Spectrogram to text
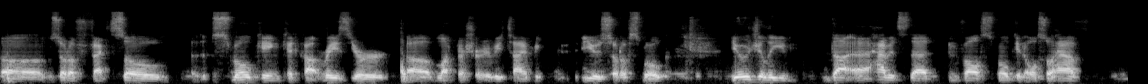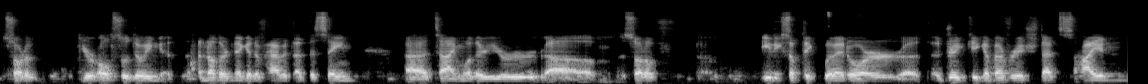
uh, sort of effects. So smoking can raise your uh, blood pressure every time you sort of smoke. Usually, uh, habits that involve smoking also have sort of you're also doing another negative habit at the same uh, time, whether you're um, sort of uh, eating something with it or uh, drinking a beverage that's high in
